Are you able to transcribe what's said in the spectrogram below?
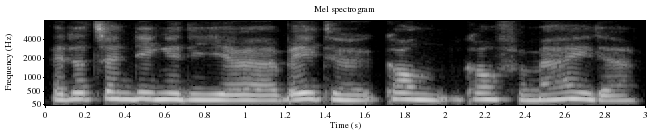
En dat zijn dingen die je beter kan kan vermijden.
